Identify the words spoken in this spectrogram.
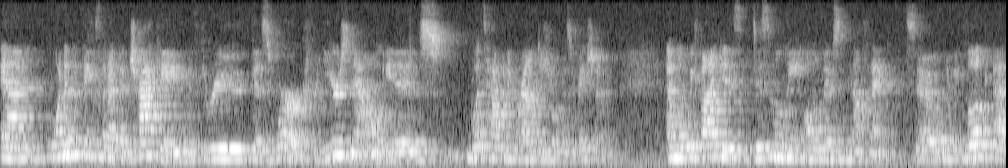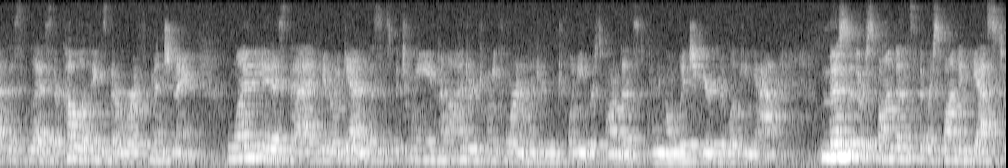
And one of the things that I've been tracking through this work for years now is what's happening around digital preservation. And what we find is dismally almost nothing. So when you look at this list, there are a couple of things that are worth mentioning. One is that, you know, again, this is between 124 and 120 respondents, depending on which year you're looking at. Most of the respondents that responded yes to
